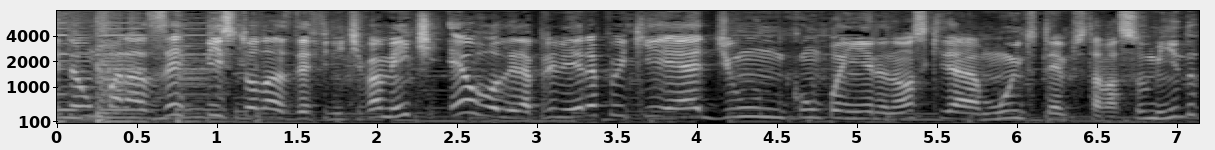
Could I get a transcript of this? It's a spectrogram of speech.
Então para as epístolas, definitivamente. Eu vou ler a primeira porque é de um companheiro nosso que há muito tempo estava sumido,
